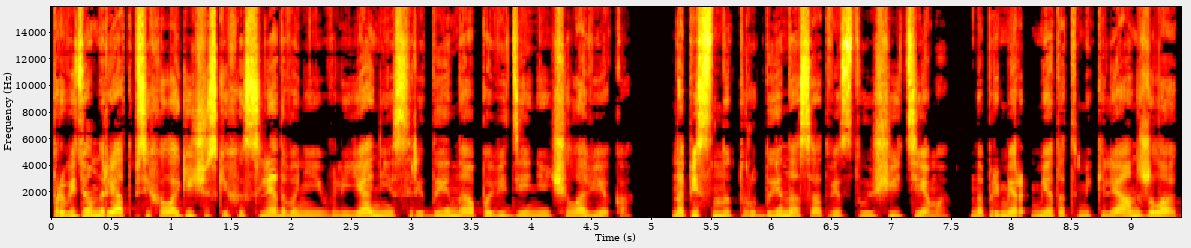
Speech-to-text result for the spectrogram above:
Проведен ряд психологических исследований влияния среды на поведение человека. Написаны труды на соответствующие темы. Например, метод Микеланджело,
